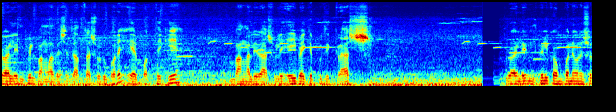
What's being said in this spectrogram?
রয়্যাল এনফিল্ড বাংলাদেশে যাত্রা শুরু করে। এরপর থেকে বাঙালিরা আসলে এই বাইকের প্রতি ক্রাশ রয়্যাল এনফিল্ড কোম্পানি উনিশশো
